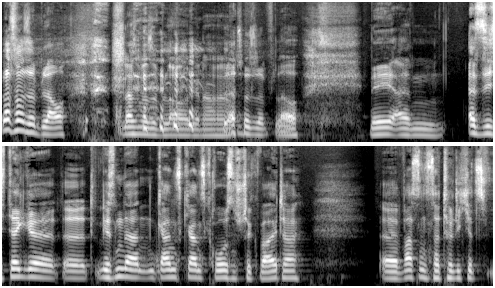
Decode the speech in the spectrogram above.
Lass mal so blau. Lassen wir so blau, genau. Ja. Lass mal so blau. Nee, ähm, also ich denke, äh, wir sind da ein ganz, ganz großes Stück weiter. Äh, was uns natürlich jetzt,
